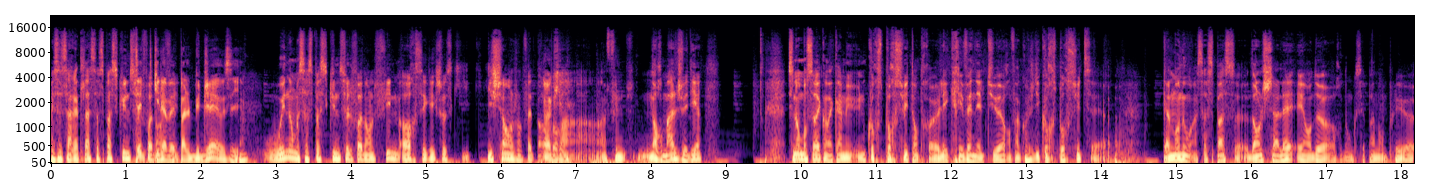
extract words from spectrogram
Mais ça s'arrête là, ça se passe qu'une seule Peut-être fois. qu'il dans le avait film. pas le budget aussi. Oui, non, mais ça se passe qu'une seule fois dans le film. Or, c'est quelque chose qui, qui change en fait par rapport à un film normal, je vais dire. Sinon, bon, c'est vrai qu'on a quand même une course poursuite entre l'écrivaine et le tueur. Enfin, quand je dis course poursuite, c'est euh, calmons-nous. hein, ça se passe dans le chalet et en dehors, donc c'est pas non plus. euh,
